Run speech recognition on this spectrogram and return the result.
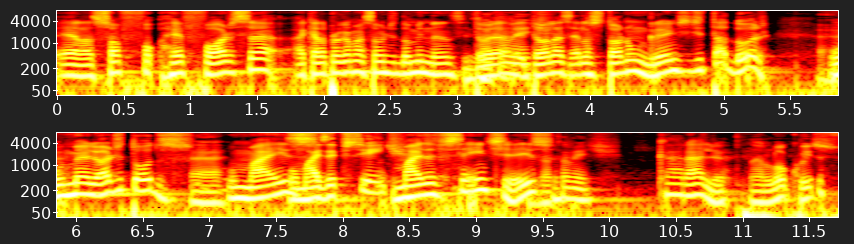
ela só fo- reforça aquela programação de dominância. Então, ela, Exatamente. então ela, ela se torna um grande ditador. O melhor de todos. É. O mais, O mais eficiente. mais eficiente, é isso? Exatamente. Caralho. Não é louco isso?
